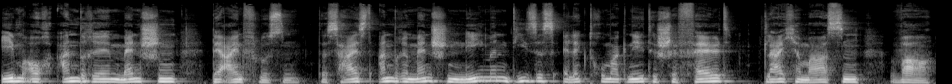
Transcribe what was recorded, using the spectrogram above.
eben auch andere Menschen beeinflussen. Das heißt, andere Menschen nehmen dieses elektromagnetische Feld gleichermaßen wahr.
